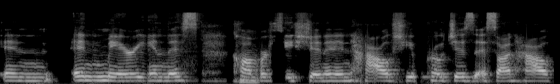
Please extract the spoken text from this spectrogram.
in in Mary in this mm-hmm. conversation and in how she approaches this, on how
